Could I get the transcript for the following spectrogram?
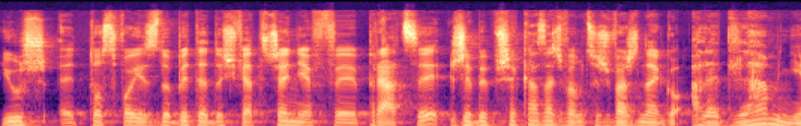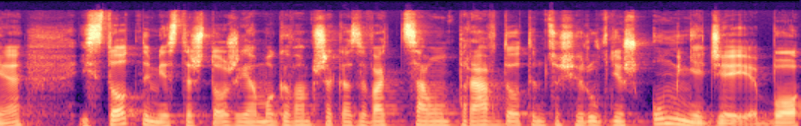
już e, to swoje zdobyte doświadczenie w e, pracy, żeby przekazać Wam coś ważnego. Ale dla mnie istotnym jest też to, że ja mogę Wam przekazywać całą prawdę o tym, co się również u mnie dzieje, bo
